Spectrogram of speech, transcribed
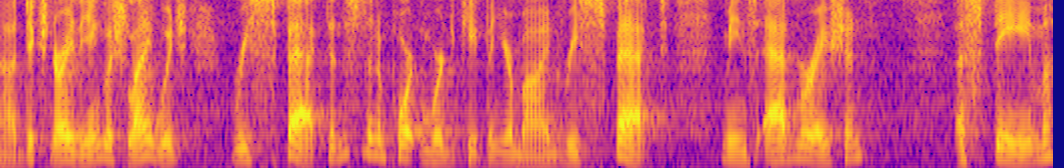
uh, dictionary of the English language, respect, and this is an important word to keep in your mind, respect means admiration, esteem,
